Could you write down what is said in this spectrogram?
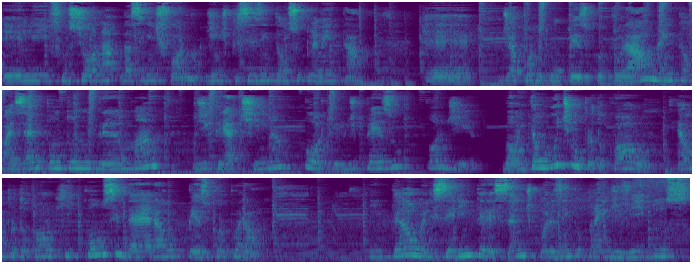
ele funciona da seguinte forma: a gente precisa então suplementar é, de acordo com o peso corporal, né? Então é 0,1 grama de creatina por quilo de peso por dia. Bom, então o último protocolo é um protocolo que considera o peso corporal. Então ele seria interessante, por exemplo, para indivíduos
